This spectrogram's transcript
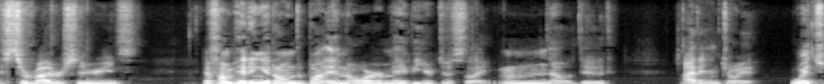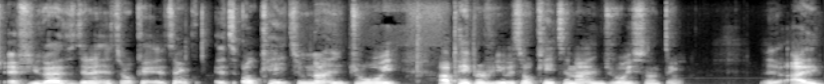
Survivor Series. If I'm hitting it on the button, or maybe you're just like, mm, no, dude, I didn't enjoy it. Which, if you guys didn't, it's okay. It's it's okay to not enjoy a pay per view. It's okay to not enjoy something. I,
